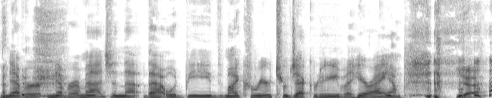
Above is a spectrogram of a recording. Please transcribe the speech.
never, never imagined that that would be my career trajectory, but here I am. yeah.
